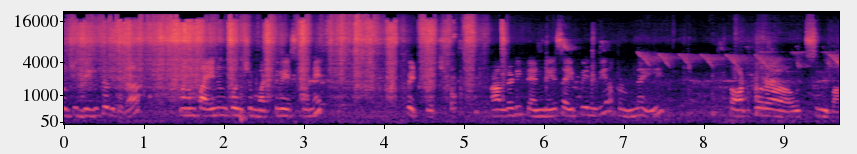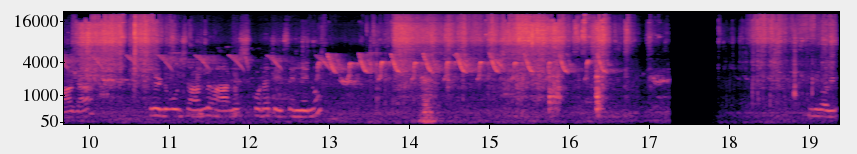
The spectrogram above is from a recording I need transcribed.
కొంచెం దిగుతుంది కదా మనం పైన కొంచెం మట్టి వేసుకొని పెట్టుకోవచ్చు. ఆల్రెడీ టెన్ డేస్ అయిపోయినవి అక్కడ ఉన్నాయి. తోటకూర వచ్చింది బాగా. రెండు మూడు సార్లు హార్వెస్ట్ కూడా చేశాను నేను. ఇదిగోండి.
